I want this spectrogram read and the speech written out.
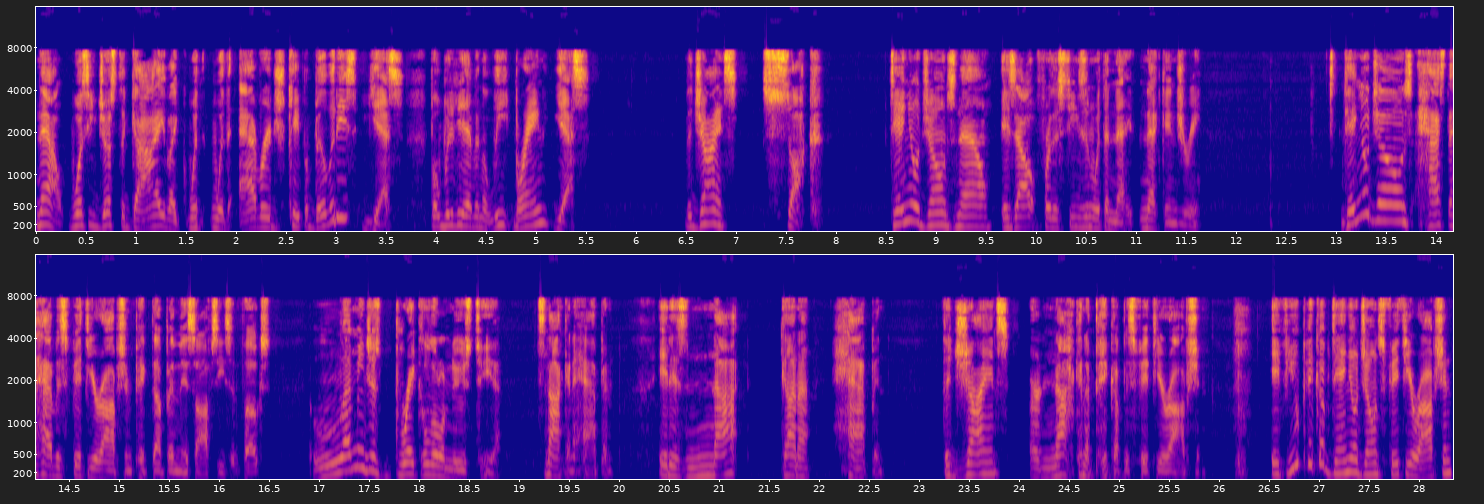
Now, was he just a guy like with with average capabilities? Yes. But did he have an elite brain? Yes. The Giants suck. Daniel Jones now is out for the season with a neck, neck injury. Daniel Jones has to have his fifth year option picked up in this offseason, folks. Let me just break a little news to you. It's not going to happen. It is not going to happen. The Giants are not going to pick up his fifth year option. If you pick up Daniel Jones' fifth year option,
